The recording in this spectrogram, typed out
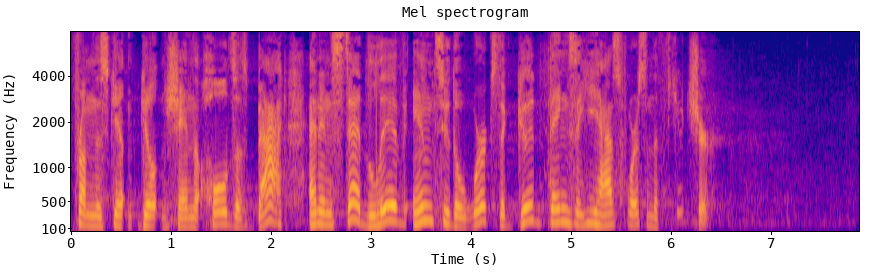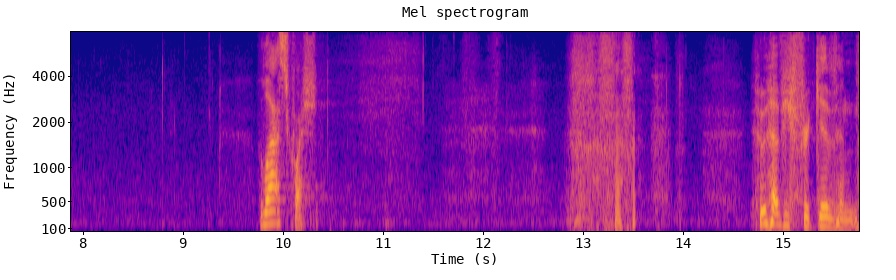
from this guilt and shame that holds us back and instead live into the works, the good things that He has for us in the future. The last question Who have you forgiven,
